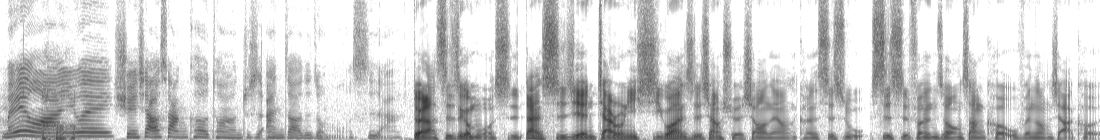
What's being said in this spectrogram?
没有啊，因为学校上课通常就是按照这种模式啊。对啦，是这个模式，但时间，假如你习惯是像学校那样，可能四十五、四十分钟上课，五分钟下课，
